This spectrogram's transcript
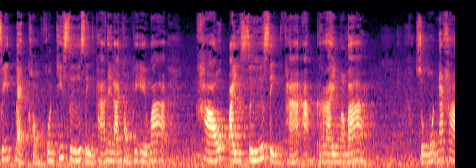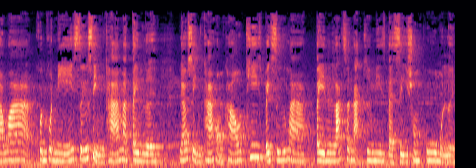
ฟีดแบ็ของคนที่ซื้อสินค้าในร้านของพี่เอว่าเขาไปซื้อสินค้าอะไรมาบ้าง สมมุตินะคะว่าคนคนนี้ซื้อสินค้ามาเต็มเลย แล้วสินค้าของเขาที่ไปซื้อมาเป็นลักษณะคือมีแต่สีชมพูหมดเลย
